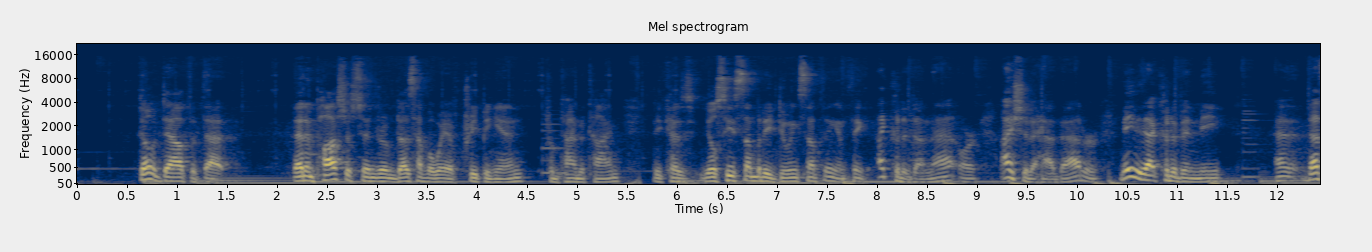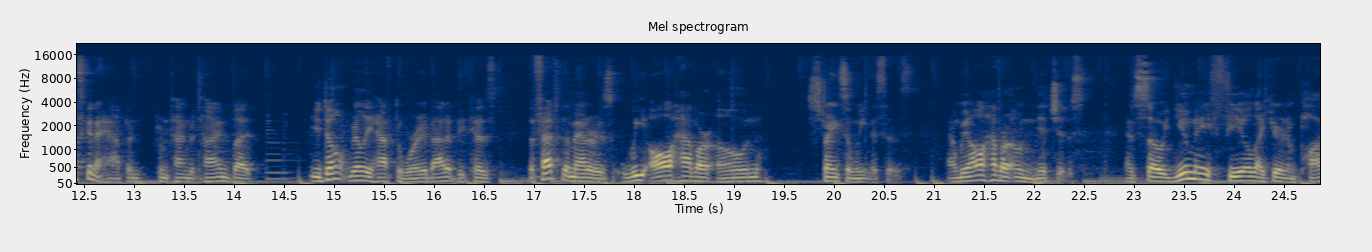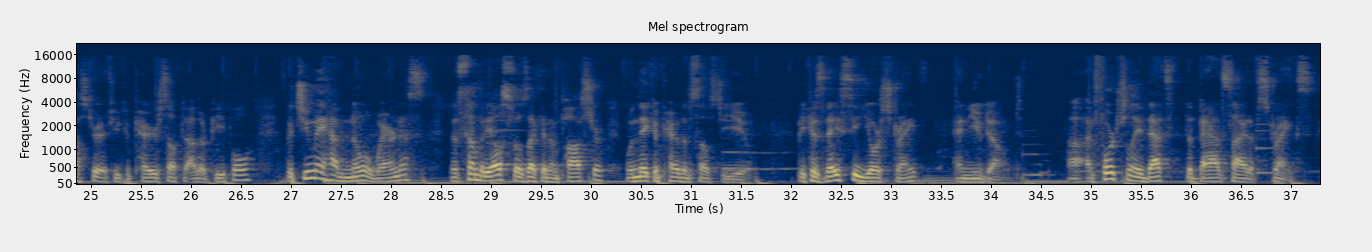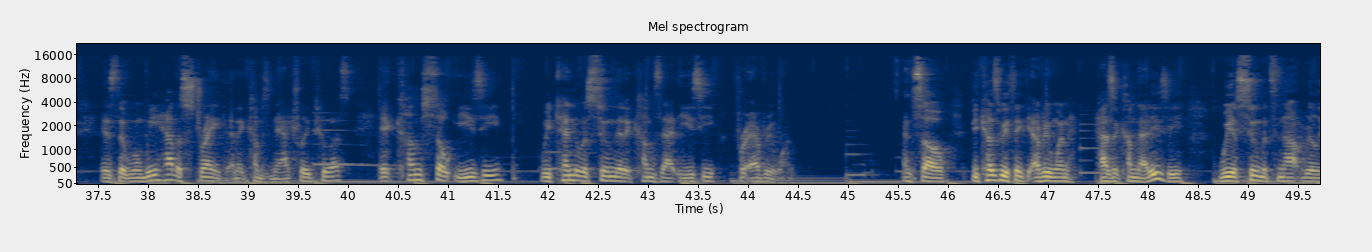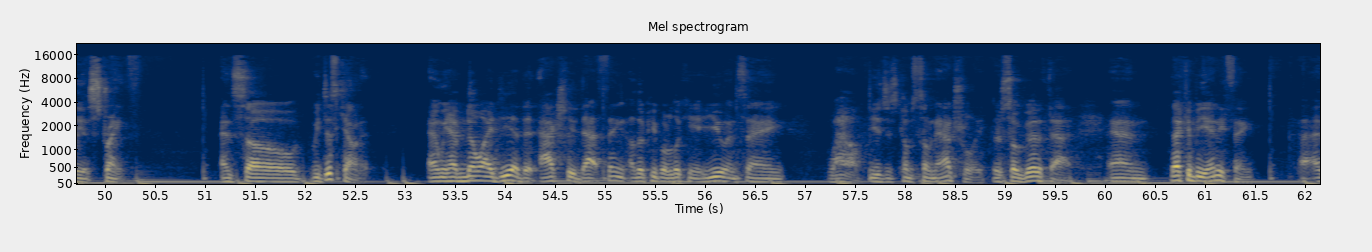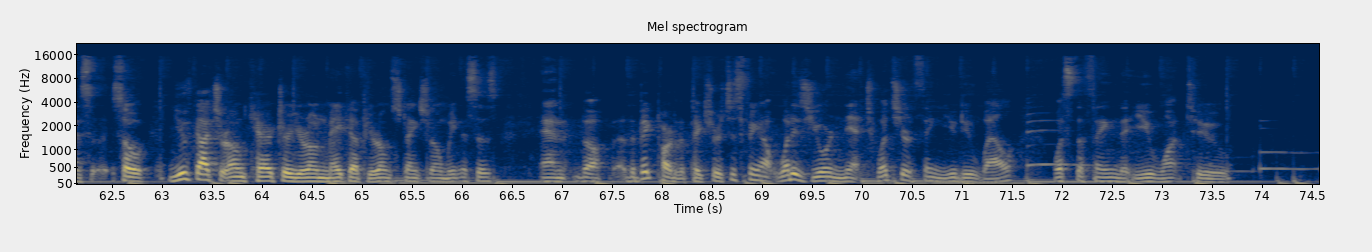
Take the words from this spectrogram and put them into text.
don't doubt that that that imposter syndrome does have a way of creeping in from time to time because you'll see somebody doing something and think, I could have done that, or I should have had that, or maybe that could have been me. And that's going to happen from time to time, but you don't really have to worry about it because the fact of the matter is, we all have our own strengths and weaknesses, and we all have our own niches. And so you may feel like you're an imposter if you compare yourself to other people, but you may have no awareness that somebody else feels like an imposter when they compare themselves to you because they see your strength and you don't. Uh, unfortunately, that's the bad side of strengths is that when we have a strength and it comes naturally to us, it comes so easy, we tend to assume that it comes that easy for everyone. And so, because we think everyone has it come that easy, we assume it's not really a strength. And so we discount it. And we have no idea that actually that thing, other people are looking at you and saying, wow, you just come so naturally. They're so good at that. And that could be anything. Uh, as, so you've got your own character, your own makeup, your own strengths, your own weaknesses. And the, the big part of the picture is just figuring out what is your niche? What's your thing you do well? What's the thing that you want to,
